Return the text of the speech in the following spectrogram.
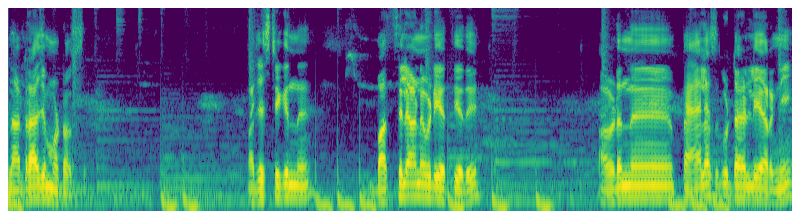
നടരാജ് മോട്ടോഴ്സ്. മജസ്റ്റിക്കിൽ നിന്ന് ബസ്സിലാണ് ഇവിടെ എത്തിയത്. അവിടുന്ന് പാലസ് കുട്ടഹള്ളി ഇറങ്ങി.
